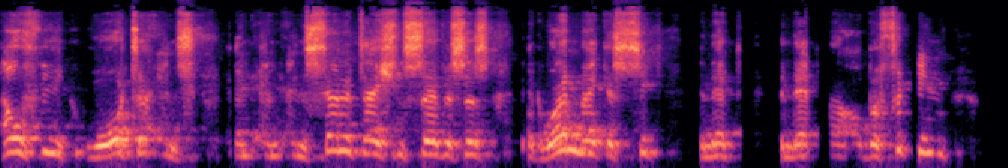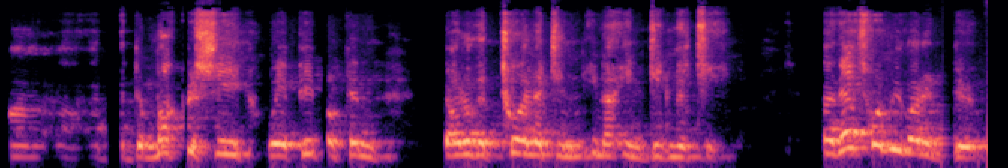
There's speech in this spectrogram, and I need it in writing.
healthy water and, and, and, and sanitation services that won't make us sick and that, and that are befitting uh, a democracy where people can go to the toilet in, you know, in dignity. So that's what we've got to do.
